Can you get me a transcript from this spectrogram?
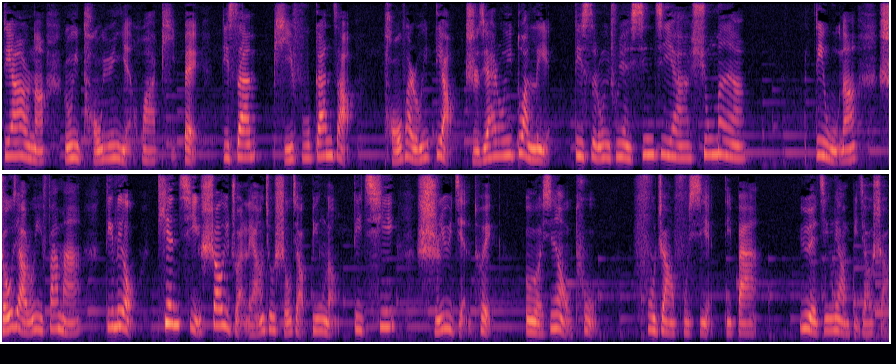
第二呢，容易头晕眼花、疲惫；第三，皮肤干燥，头发容易掉，指甲还容易断裂；第四，容易出现心悸啊、胸闷啊；第五呢，手脚容易发麻；第六，天气稍一转凉就手脚冰冷；第七，食欲减退。恶心呕吐、腹胀腹泻。第八，月经量比较少。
